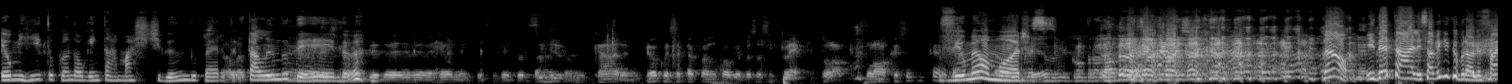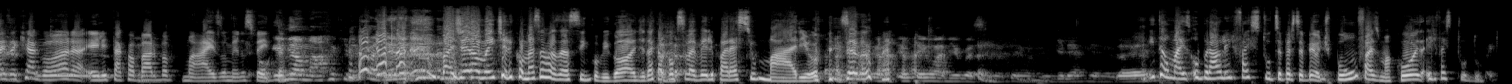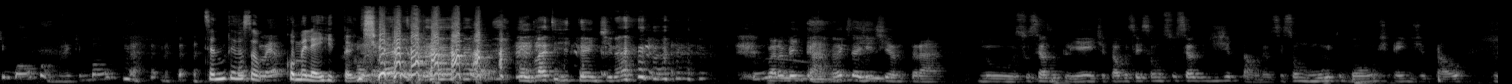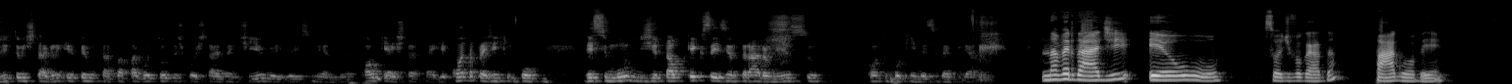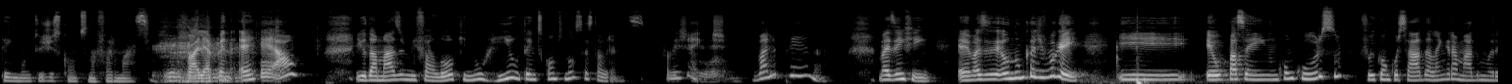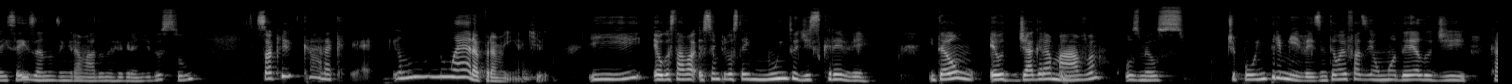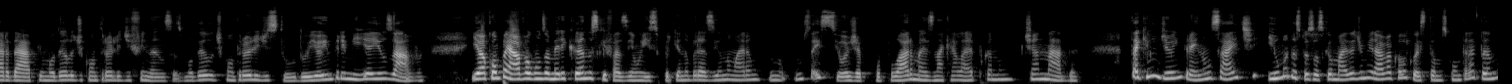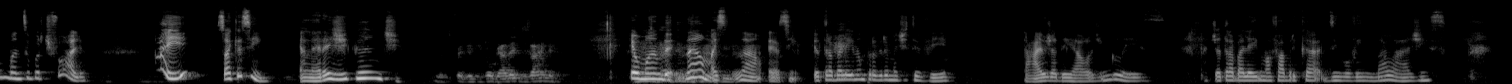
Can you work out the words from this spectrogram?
Eu me irrito quando alguém tá mastigando perto, estalando o É, dedo. dedo, é, é, realmente, assim, tem toda razão. Cara, a pior coisa que você tá falando com alguém, a pessoa assim, Você fica, cara, Viu, meu amor? Preciso me controlar muito aqui hoje. Não, e detalhe, sabe o que, que o Braulio faz? É que agora ele tá com a barba mais ou menos feita. Alguém me amarra aqui na cadeira. Mas geralmente ele começa a fazer assim com o bigode, daqui a pouco você vai ver ele parece o Eu, eu tenho um amigo assim, eu tenho um amigo, o Guilherme. É. Então, mas o Braulio ele faz tudo, você percebeu? Tipo, um faz uma coisa, ele faz tudo. Mas que bom, pô, mas que bom. Você não tem noção Completo. como ele é irritante. Completo irritante, né? Agora vem cá, antes da gente entrar no sucesso do cliente e tal, vocês são um sucesso digital, né? Vocês são muito bons em digital. Inclusive, teu Instagram, eu queria perguntar, tu apagou todas as postais antigas, é isso mesmo, né? Qual que é a estratégia? Conta pra gente um pouco desse mundo digital, por que, que vocês entraram nisso? Conta um pouquinho desse background. Na verdade, eu sou advogada, pago OAB, tem muitos descontos na farmácia. Vale a pena. É real. E o Damásio me falou que no Rio tem desconto nos restaurantes. Falei, gente, vale a pena. Mas enfim, é, mas eu nunca divulguei. E eu passei em um concurso, fui concursada lá em Gramado, morei seis anos em Gramado, no Rio Grande do Sul. Só que, cara, eu não, não era para mim aquilo. E eu gostava, eu sempre gostei muito de escrever. Então, eu diagramava os meus tipo, imprimíveis. Então, eu fazia um modelo de cardápio, modelo de controle de finanças, modelo de controle de estudo, e eu imprimia e usava. E eu acompanhava alguns americanos que faziam isso, porque no Brasil não era, não, não sei se hoje é popular, mas naquela época não tinha nada. Até que um dia eu entrei num site e uma das pessoas que eu mais admirava colocou: estamos contratando, mande seu portfólio. Aí, só que assim, ela era gigante. Foi advogada e designer? Eu mandei. Não, mas não, é assim. Eu trabalhei num programa de TV, tá? Eu já dei aula de inglês. Já trabalhei numa fábrica desenvolvendo embalagens.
